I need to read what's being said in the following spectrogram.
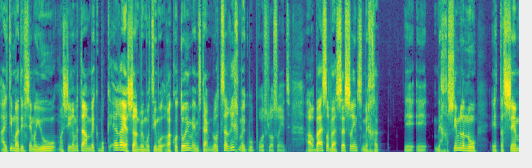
הייתי מעדיף שהם היו משאירים את המקבוק אר הישן ומוצאים רק אותו עם m2 לא צריך מקבוק פרו 13 אינץ' 14 וה-16 אינץ' מח... אה, אה, מחשים לנו את השם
